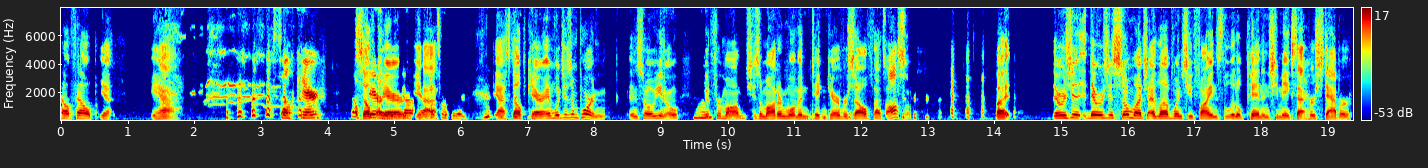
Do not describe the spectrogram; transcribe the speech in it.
Self help. Yeah. Yeah. Self care. Self care. Yeah. Yeah. Self care. And which is important. And so, you know, mm-hmm. good for mom. She's a modern woman taking care of herself. That's awesome. but there was just there was just so much. I love when she finds the little pin and she makes that her stabber,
